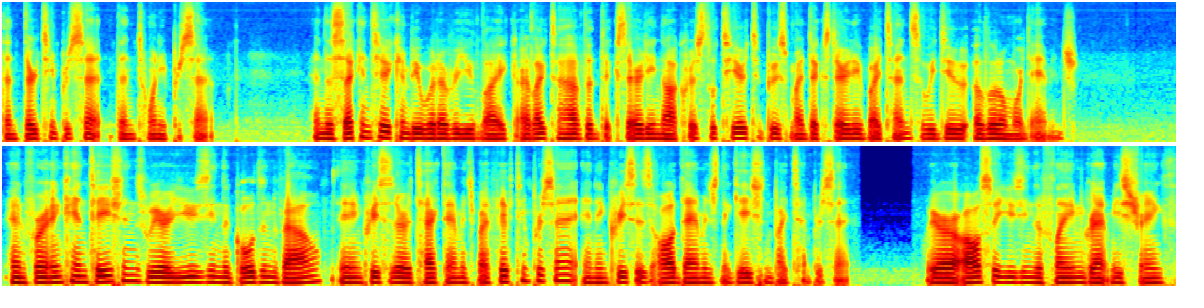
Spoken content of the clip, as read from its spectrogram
then 13%, then 20%. And the second tear can be whatever you like. I like to have the dexterity-knot crystal tear to boost my dexterity by 10 so we do a little more damage. And for incantations, we are using the Golden Vow. It increases our attack damage by 15% and increases all damage negation by 10%. We are also using the Flame Grant Me Strength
